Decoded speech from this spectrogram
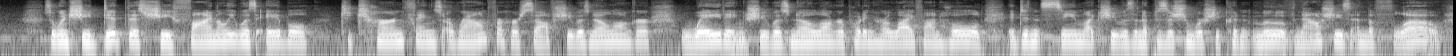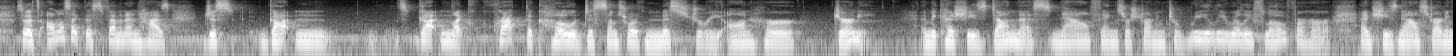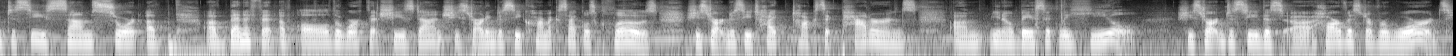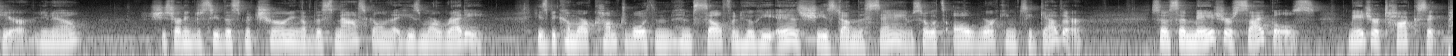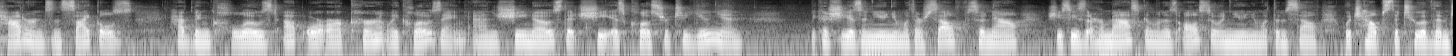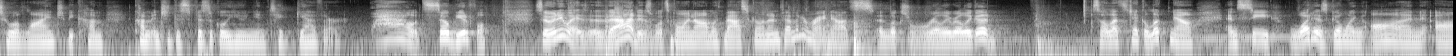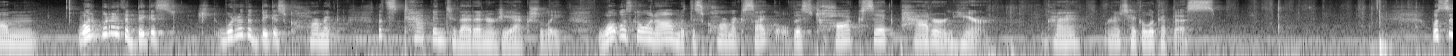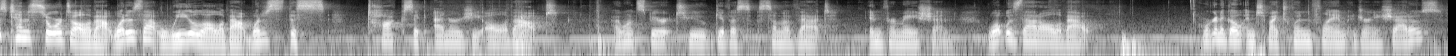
So when she did this, she finally was able to turn things around for herself. She was no longer waiting. She was no longer putting her life on hold. It didn't seem like she was in a position where she couldn't move. Now she's in the flow. So it's almost like this feminine has just gotten gotten like cracked the code to some sort of mystery on her journey. And because she's done this, now things are starting to really, really flow for her. And she's now starting to see some sort of, of benefit of all the work that she's done. She's starting to see karmic cycles close. She's starting to see toxic patterns, um, you know, basically heal. She's starting to see this uh, harvest of rewards here, you know? She's starting to see this maturing of this masculine that he's more ready He's become more comfortable with himself and who he is. She's done the same. So it's all working together. So some major cycles, major toxic patterns and cycles have been closed up or are currently closing. And she knows that she is closer to union because she is in union with herself. So now she sees that her masculine is also in union with himself, which helps the two of them to align to become come into this physical union together. Wow, it's so beautiful. So, anyways, that is what's going on with masculine and feminine right now. It's, it looks really, really good. So let's take a look now and see what is going on. Um, what what are the biggest what are the biggest karmic? Let's tap into that energy. Actually, what was going on with this karmic cycle, this toxic pattern here? Okay, we're gonna take a look at this. What's this Ten of Swords all about? What is that wheel all about? What is this toxic energy all about? I want Spirit to give us some of that information. What was that all about? We're going to go into my twin flame journey shadows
